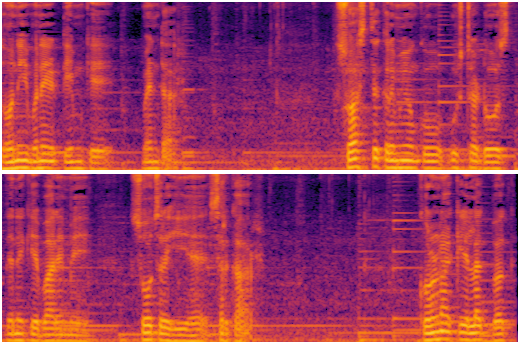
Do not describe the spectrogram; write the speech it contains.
धोनी बने टीम के मेंटर स्वास्थ्य कर्मियों को बूस्टर डोज देने के बारे में सोच रही है सरकार। कोरोना के लगभग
